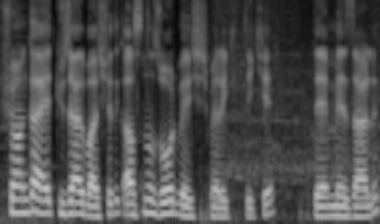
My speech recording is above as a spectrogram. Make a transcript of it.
Şu an gayet güzel başladık. Aslında zor bir eşleşme rakipteki. Dev mezarlık.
